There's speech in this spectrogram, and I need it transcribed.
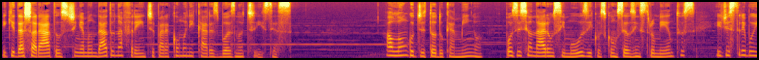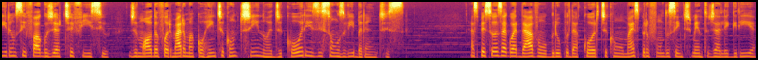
e que Dasharata os tinha mandado na frente para comunicar as boas notícias. Ao longo de todo o caminho, Posicionaram-se músicos com seus instrumentos e distribuíram-se fogos de artifício, de modo a formar uma corrente contínua de cores e sons vibrantes. As pessoas aguardavam o grupo da corte com o mais profundo sentimento de alegria,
